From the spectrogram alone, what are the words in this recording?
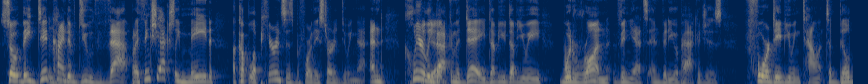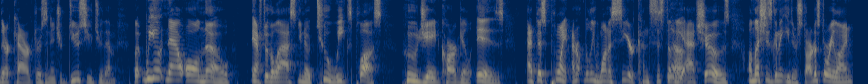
So they did Mm-hmm. kind of do that, but I think she actually made a couple appearances before they started doing that. And clearly, back in the day, WWE would run vignettes and video packages for debuting talent to build their characters and introduce you to them. But we now all know after the last, you know, two weeks plus who Jade Cargill is. At this point, I don't really want to see her consistently No. at shows unless she's going to either start a storyline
